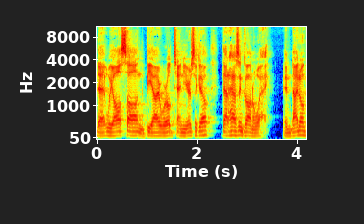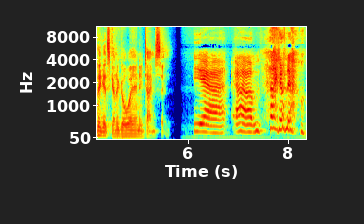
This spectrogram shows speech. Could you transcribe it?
that we all saw in the BI world 10 years ago, that hasn't gone away. And I don't think it's going to go away anytime soon. Yeah, um, I don't know.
